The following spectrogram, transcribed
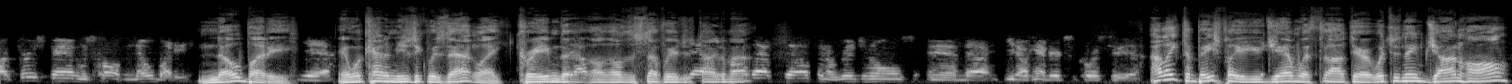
our first band was called Nobody. Nobody. Yeah. And what kind of music was that like? Cream, the, Yeah. all, all the stuff we were just yeah, talking all about? that stuff and originals and uh, you know Hendrix, of course, too. Yeah. I like the bass player you jam with out there. What's his name? John Hall?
